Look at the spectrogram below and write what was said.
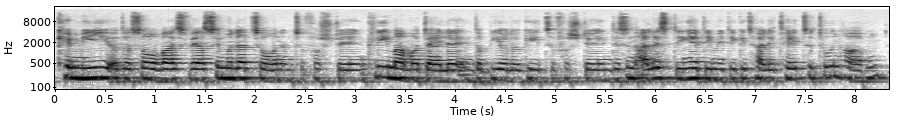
Chemie oder sowas wäre Simulationen zu verstehen, Klimamodelle in der Biologie zu verstehen. Das sind alles Dinge, die mit Digitalität zu tun haben,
